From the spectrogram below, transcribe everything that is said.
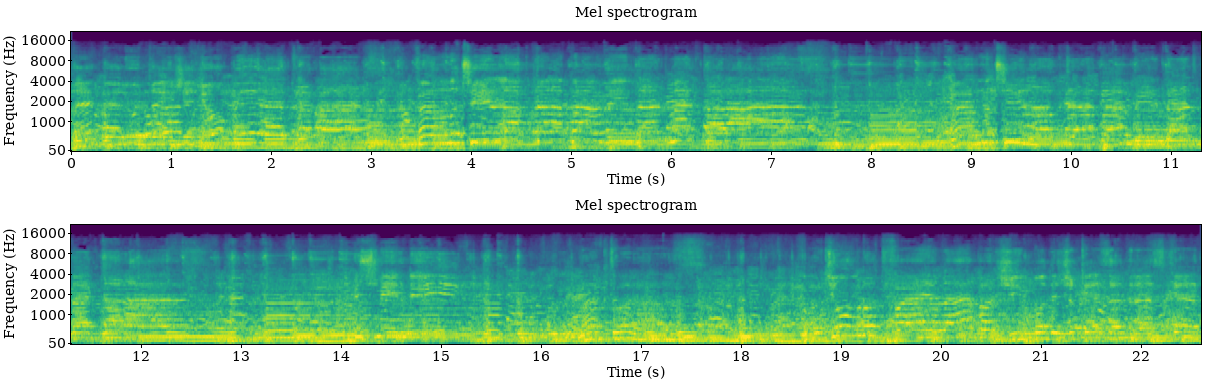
Megvelült te is egy jobb életre vársz fáj, a lábad zsibbad és a kezed reszket.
